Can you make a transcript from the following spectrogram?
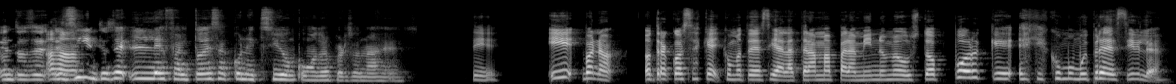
Entonces, sí, entonces le faltó esa conexión con otros personajes. Sí. Y bueno, otra cosa es que, como te decía, la trama para mí no me gustó porque es que es como muy predecible.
